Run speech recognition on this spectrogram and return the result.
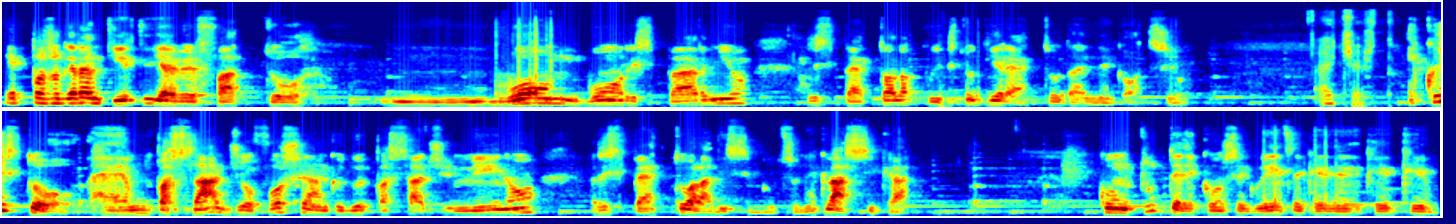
e posso garantirti di aver fatto un buon, buon risparmio rispetto all'acquisto diretto dal negozio. Eh certo. E questo è un passaggio, forse anche due passaggi in meno rispetto alla distribuzione classica con tutte le conseguenze che, che, che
